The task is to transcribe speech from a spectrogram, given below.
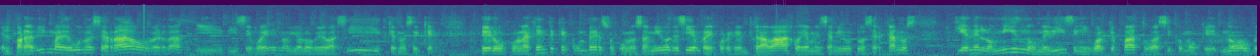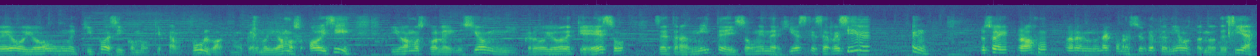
el paradigma de uno es cerrado, ¿verdad? Y dice, bueno, yo lo veo así, que no sé qué. Pero con la gente que converso, con los amigos de siempre, por ejemplo, trabajo, mis amigos cercanos, tienen lo mismo, me dicen igual que Pato, así como que no veo yo un equipo así como que tan full, como que digamos, hoy sí, y vamos con la ilusión, y creo yo de que eso se transmite y son energías que se reciben incluso en trabajo en una conversación que teníamos, pues nos decía,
